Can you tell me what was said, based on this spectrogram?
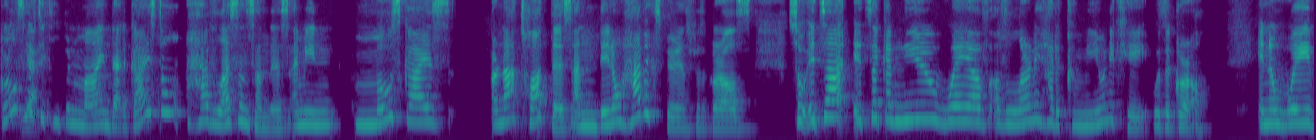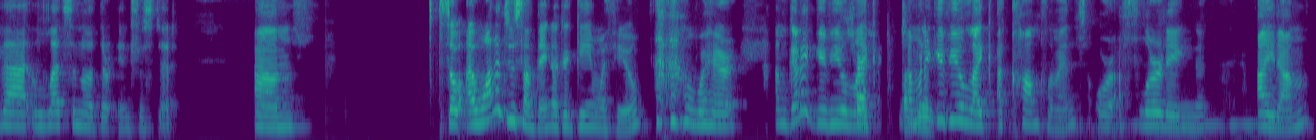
Girls yes. have to keep in mind that guys don't have lessons on this. I mean, most guys are not taught this and they don't have experience with girls. So it's a it's like a new way of of learning how to communicate with a girl in a way that lets them know that they're interested. Um so I want to do something like a game with you where I'm going to give you sure. like I'm going to give you like a compliment or a flirting item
